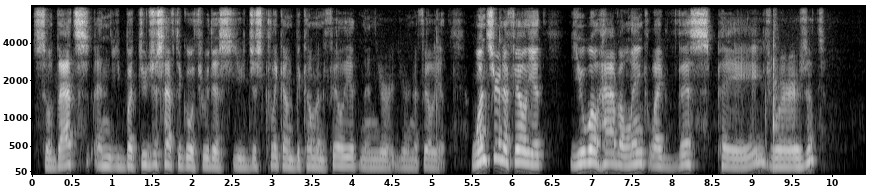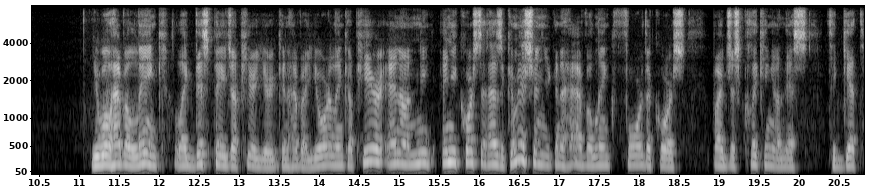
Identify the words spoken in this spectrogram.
So that's and but you just have to go through this. You just click on become an affiliate and then you're you're an affiliate. Once you're an affiliate you will have a link like this page. Where is it? You will have a link like this page up here. You're going to have a your link up here. And on any, any course that has a commission you're going to have a link for the course by just clicking on this to get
